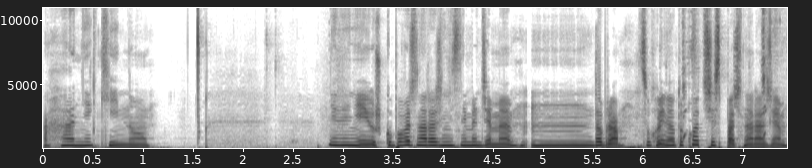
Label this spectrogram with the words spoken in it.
aha, nie kino. Nie, nie, nie, już kupować na razie nic nie będziemy. Mm, dobra, słuchaj, no to kładź się spać na razie.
